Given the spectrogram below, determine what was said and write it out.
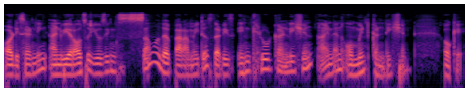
or descending. And we are also using some other parameters that is include condition and an omit condition. Okay,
